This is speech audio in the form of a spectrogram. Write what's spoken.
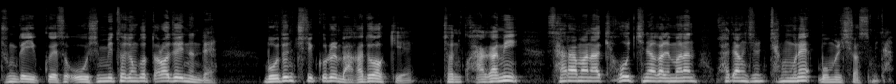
중대 입구에서 50m 정도 떨어져 있는데 모든 출입구를 막아두었기에 전 과감히 사람 하나 겨우 지나갈 만한 화장실 창문에 몸을 실었습니다.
